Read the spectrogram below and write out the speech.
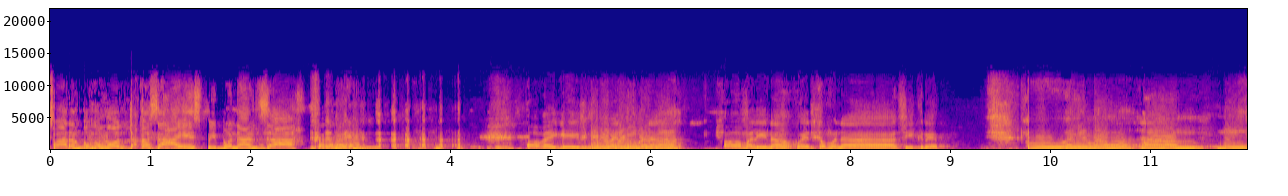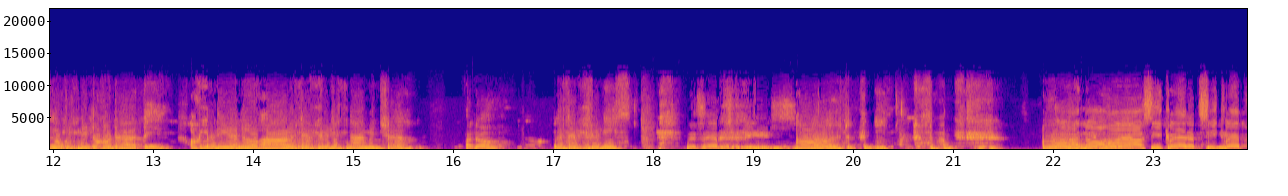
Parang kumukonta ka sa ISP Bonanza. Okay, game. Ano, Kwento mo na. ba? Oo, malinaw. Kwento mo na secret. So, ayun na, um, may office mate ako dati. Actually, ano, uh, receptionist namin siya. Ano? Receptionist. Receptionist. Oo, receptionist. Ah, ano, ah, secret, secret.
